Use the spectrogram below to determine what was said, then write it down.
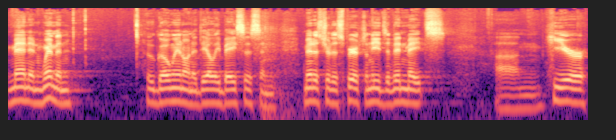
men and women who go in on a daily basis and minister to the spiritual needs of inmates um, here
